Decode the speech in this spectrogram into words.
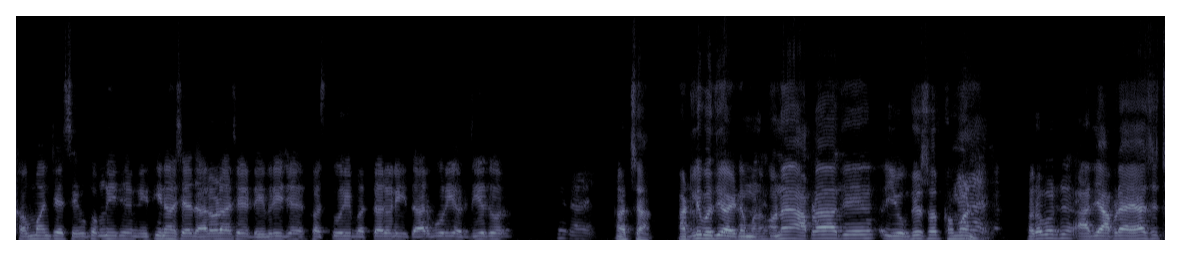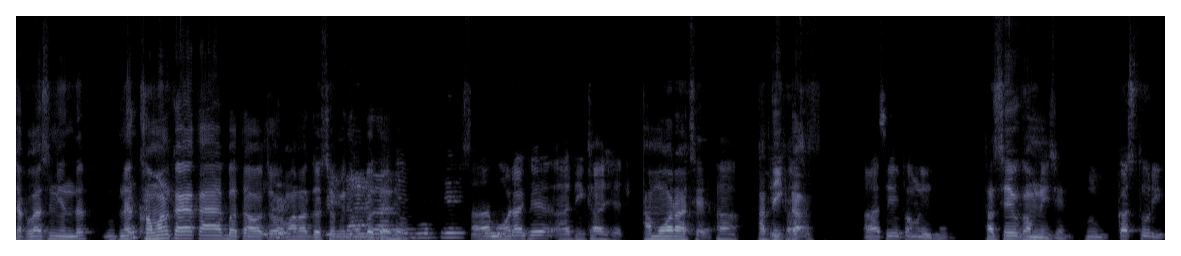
ખમણ છે સેવ કંપની છે મેથીના છે દાલોડા છે ઢેબરી છે કસ્તુરી બત્તરોલી દારપુરી અડધી અચ્છા આટલી બધી આઈટમ અને આપણા જે યોગેશ્વર ખમણ બરોબર છે? આજે આપણે આયા છે ચકલાસી ની અંદર. ને ખમણ કયા કયા બતાવો છો? અમારા દર્શક મિત્રો બતાવી દો. આ મોરા છે આ તીખા છે. આ મોરા છે? હા આ તીખા આ સેવ કંપની છે. આ સેવ ખમણી છે. કસ્તુરી.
